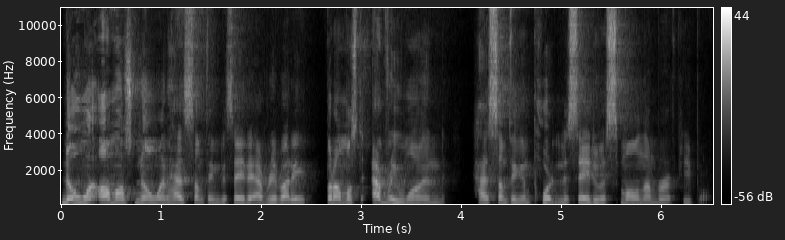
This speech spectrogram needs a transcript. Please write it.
no one almost no one has something to say to everybody, but almost everyone has something important to say to a small number of people.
